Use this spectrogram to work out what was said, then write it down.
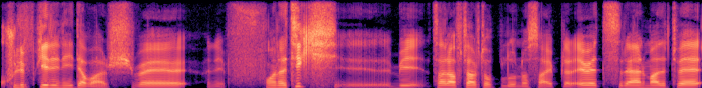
kulüp geleneği de var ve, hani, fanatik, bir taraftar topluluğuna sahipler. Evet, Real Madrid ve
